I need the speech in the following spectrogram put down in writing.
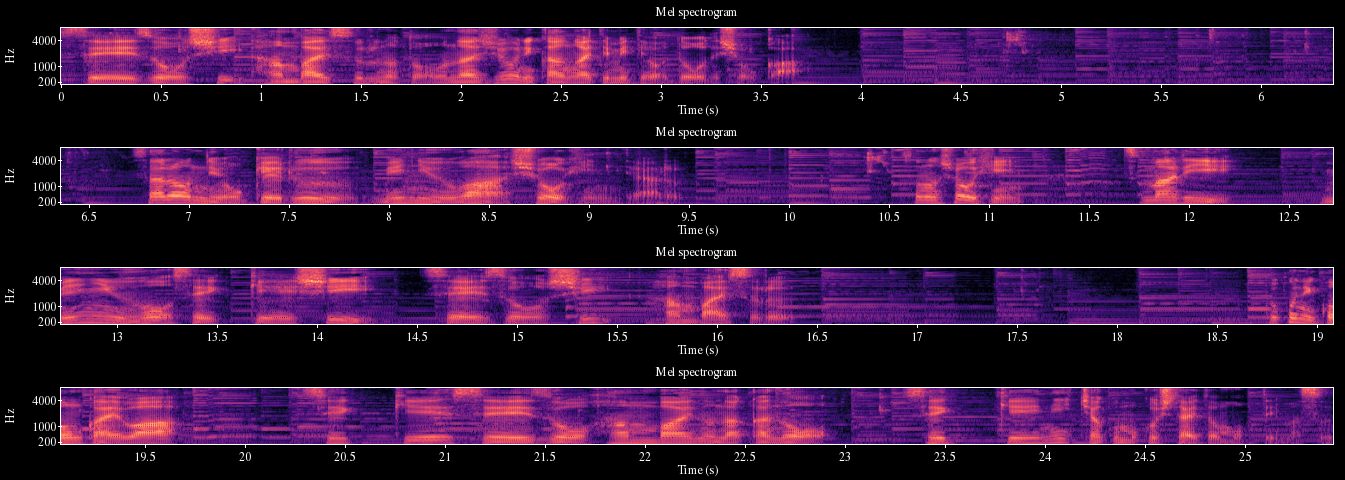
製造し、販売するのと同じように考えてみてはどうでしょうか。サロンにおけるメニューは商品である。その商品、つまりメニューを設計し、製造し、販売する。特に今回は設計、製造、販売の中の設計に着目したいと思っています。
